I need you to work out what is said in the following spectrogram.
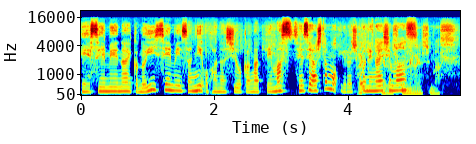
えー、生命内科の井生命さんにお話を伺っています。先生、明日もよろしくお願いします。はい、お願いします。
